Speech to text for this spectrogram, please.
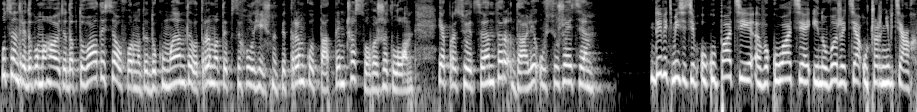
У центрі допомагають адаптуватися, оформити документи, отримати психологічну підтримку та тимчасове житло. Як працює центр? Далі у сюжеті. Дев'ять місяців окупації, евакуація і нове життя у Чернівцях.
